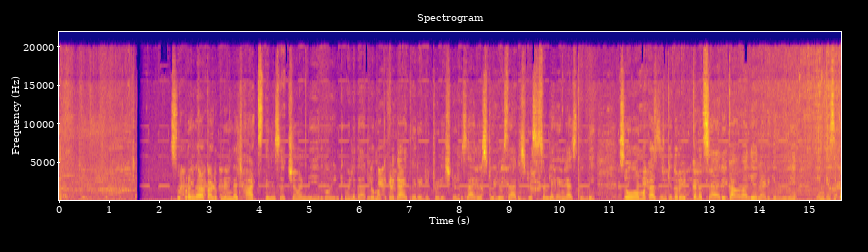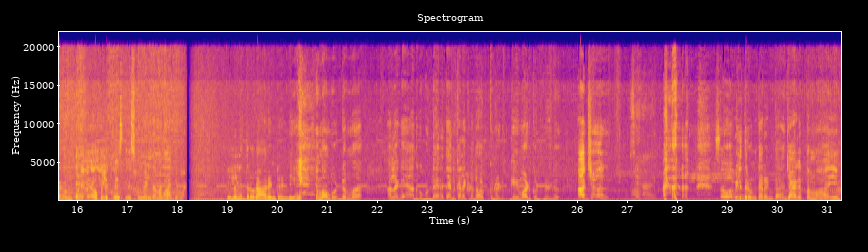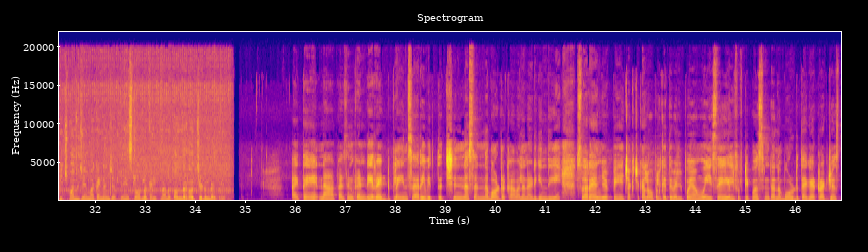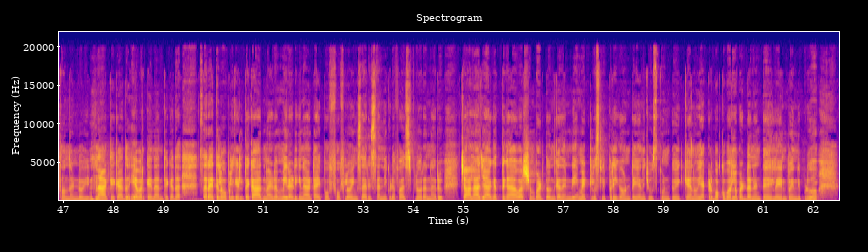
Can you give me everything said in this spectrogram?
శుభ్రంగా కడుపు నిండా చాట్స్ తినేసి వచ్చామండి. ఇదిగో ఇంటికి వెళ్ళే దారిలో మాకు ఇక్కడ Gayatri Reddy traditional designer studio saris dresses and lehengas ఉంది సో మా కజిన్కి ఏదో రెడ్ కలర్ శారీ కావాలి అని అడిగింది. ఇన్ కేస్ ఇక్కడ ఉంటే ఒక లుక్ వేసి తీసుకుని వెళ్దామని ఆగాము పిల్లలు ఇద్దరు రారంటండి. మా బుడ్డమ్మ అలాగే అదిగో బుడ్డ అయితే వెనకాల ఎక్కడో దాక్కున్నాడు. గేమ్ ఆడుకుంటున్నాడు. అర్జున్! సో వీళ్ళిద్దరు ఉంటారంట. జాగ్రత్త అమ్మ ఏం పిచ్చి పనులు చేయమాకండి అని చెప్పి స్టోర్లోకి వెళ్తున్నాను. తొందరగా వచ్చేయడం బెటర్ అయితే నా కజిన్ కండి రెడ్ ప్లెయిన్ శారీ విత్ చిన్న సన్న బార్డర్ కావాలని అడిగింది. సరే అని చెప్పి చకచక లోపలికి అయితే వెళ్ళిపోయాము. ఈ సేల్ ఫిఫ్టీ పర్సెంట్ అన్న బోర్డు తెగ అట్రాక్ట్ చేస్తోందండి. నాకే కాదు ఎవరికైనా అంతే కదా. సరే అయితే లోపలికి వెళ్తే కాదు మేడం మీరు అడిగిన టైప్ ఆఫ్ ఫ్లోయింగ్ శారీస్ అన్నీ కూడా ఫస్ట్ ఫ్లోర్ అన్నారు. చాలా జాగ్రత్తగా వర్షం పడుతోంది కదండి. మెట్లు స్లిప్పరీగా ఉంటాయి అని చూసుకుంటూ ఎక్కాను. ఎక్కడ బొక్కబొరలో పడ్డానంటే లేనిపోయింది ఇప్పుడు.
